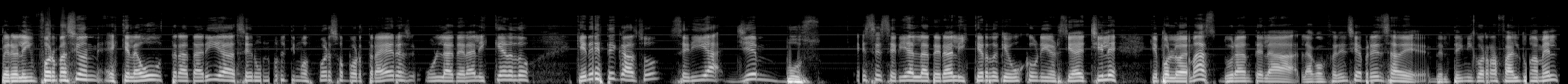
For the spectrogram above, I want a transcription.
Pero la información es que la U trataría de hacer un último esfuerzo por traer un lateral izquierdo, que en este caso sería Jem Bus. Ese sería el lateral izquierdo que busca Universidad de Chile, que por lo demás, durante la, conferencia de prensa del técnico Rafael Dudamel,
